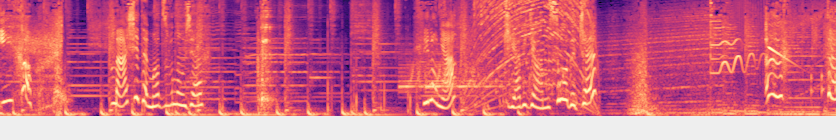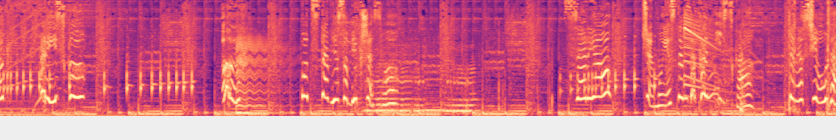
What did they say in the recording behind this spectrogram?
I hop! Ma się tę moc w nuziach. Chwilunia, czy ja widziałam słodycze? Ach, tak blisko. Podstawię sobie krzesło. Czemu jestem taka niska? Teraz się uda.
